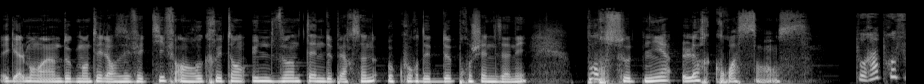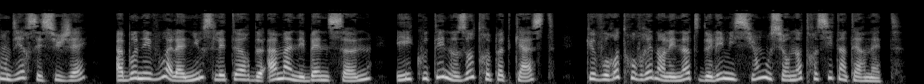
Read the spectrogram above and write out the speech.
également hein, d'augmenter leurs effectifs en recrutant une vingtaine de personnes au cours des deux prochaines années pour soutenir leur croissance. Pour approfondir ces sujets, abonnez-vous à la newsletter de Haman et Benson et écoutez nos autres podcasts que vous retrouverez dans les notes de l'émission ou sur notre site internet.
